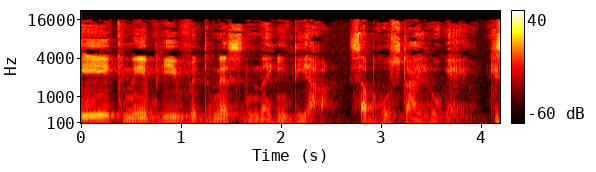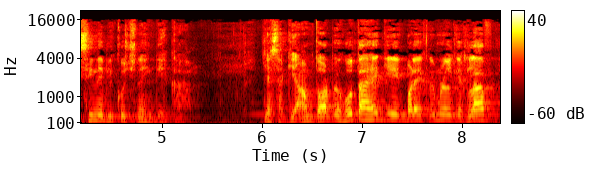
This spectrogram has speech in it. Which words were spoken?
एक ने भी विटनेस नहीं दिया। सब होस्टाइल हो गए। किसी ने भी कुछ नहीं देखा। जैसा कि आमतौर पे होता है कि एक बड़े क्रिमिनल के खिलाफ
